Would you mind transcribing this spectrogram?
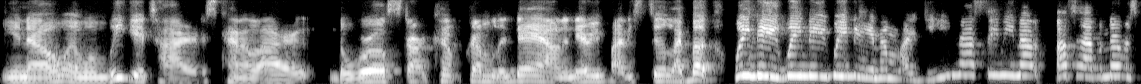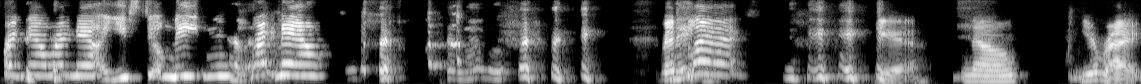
You know, and when we get tired, it's kind of like the world start crumbling down, and everybody's still like, "But we need, we need, we need." And I'm like, "Do you not see me not about to have a nervous breakdown right now? And you still needing right now?" Red flag. yeah. No, you're right.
